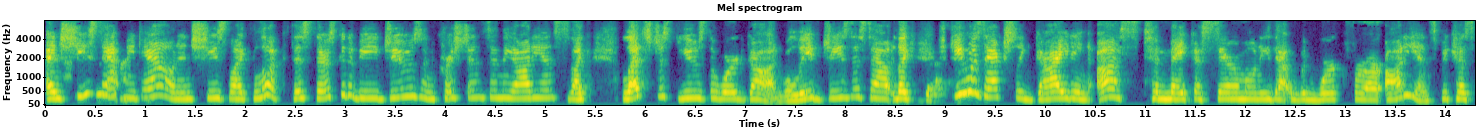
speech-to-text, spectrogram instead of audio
And she sat me down and she's like look this there's going to be jews and christians in the audience. Like let's just use the word god. We'll leave jesus out. Like yeah. she was actually guiding us to make a ceremony that would work for our audience because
